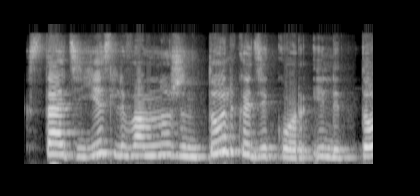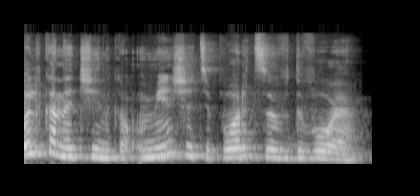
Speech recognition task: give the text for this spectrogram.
Кстати, если вам нужен только декор или только начинка, уменьшите порцию вдвое.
